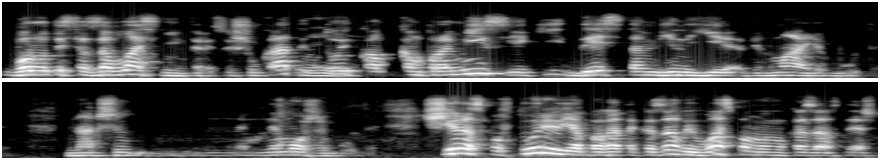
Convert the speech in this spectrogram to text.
боротися за власні інтереси, шукати Мгм. той ком- компроміс, який десь там він є, він має бути. Інакше не, не може бути. Ще раз повторюю, я багато казав, і у вас, по-моєму, казав теж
